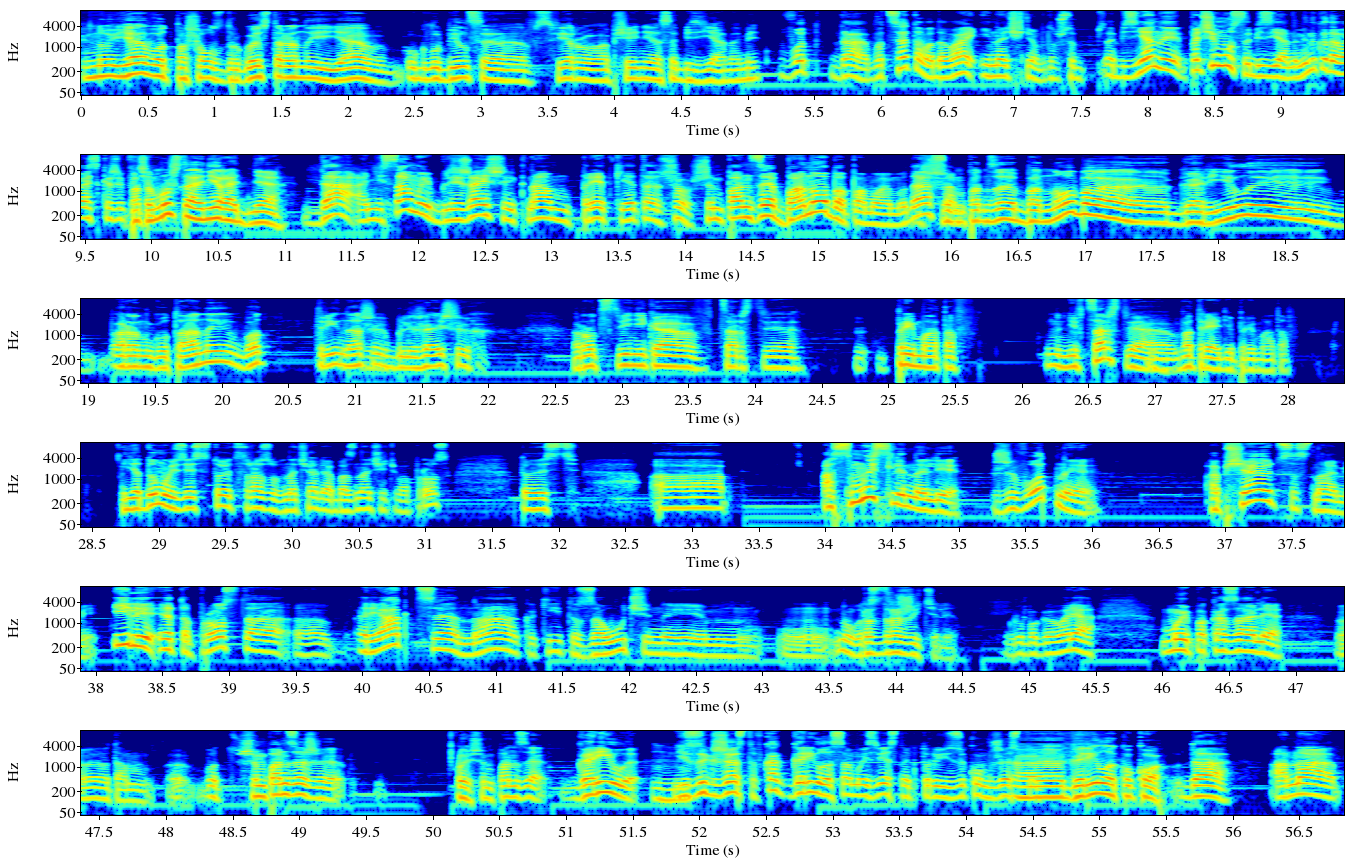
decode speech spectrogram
Ну, я вот пошел с другой стороны, я углубился в сферу общения с обезьянами. Вот, да, вот с этого давай и начнем, потому что обезьяны... Почему с обезьянами? Ну-ка давай скажи, почему? Потому что они родня. Да, они самые ближайшие к нам предки. Это что, шимпанзе Бонобо, по-моему, да? Шимпанзе бонобо, э, гориллы, орангутаны. Вот три наших ближайших родственника в царстве приматов. Ну, не в царстве, а в отряде приматов. Я думаю, здесь стоит сразу вначале обозначить вопрос. То есть, а, осмысленно ли животные общаются с нами? Или это просто э, реакция на какие-то заученные ну, раздражители? Грубо говоря, мы показали э, там, э, вот шимпанзе же, ой, шимпанзе, гориллы, Мгм. язык жестов. Как горилла самая известная, которая языком жестов? Э, горилла Коко. Да, она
